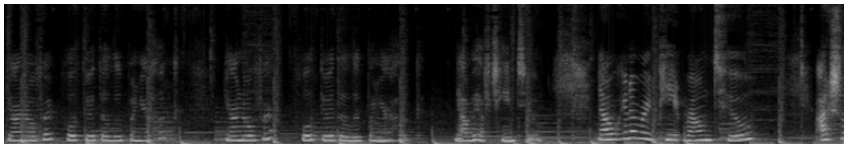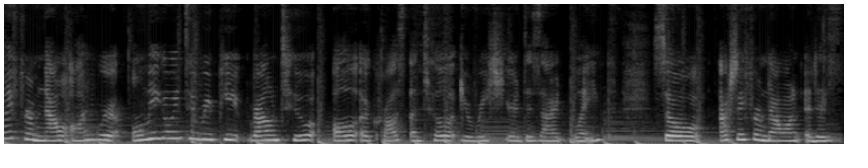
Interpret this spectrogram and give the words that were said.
yarn over, pull through the loop on your hook, yarn over, pull through the loop on your hook. Now we have chain two. Now we're gonna repeat round two Actually, from now on, we're only going to repeat round two all across until you reach your desired length. So actually from now on, it is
